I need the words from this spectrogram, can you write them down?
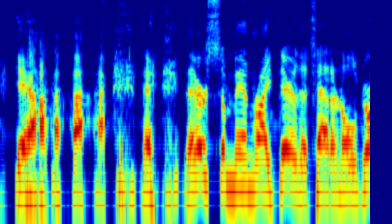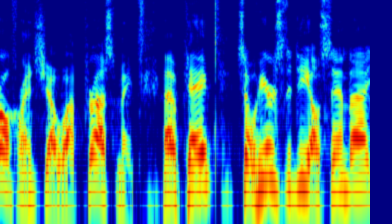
Yeah, there's some men right there that's had an old girlfriend show up, trust me. Okay, so here's the deal Simba,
